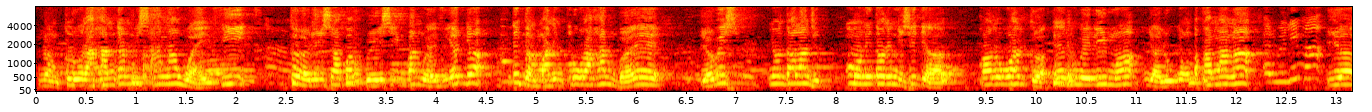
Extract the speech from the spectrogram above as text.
nang kelurahan kan wis ana wifi. Dari siapa bae simpan wifi ya tinggal maring kelurahan baik. Ya wis, nyontak lanjut monitoring di situ ya. Kalau warga RW 5 ya lu yang teka mana? RW 5. Iya,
